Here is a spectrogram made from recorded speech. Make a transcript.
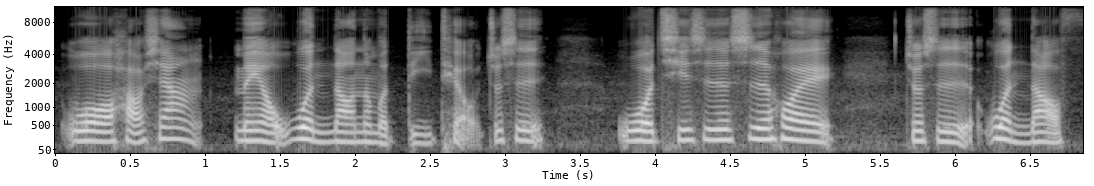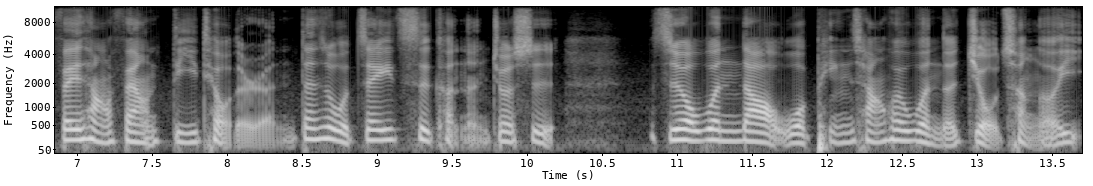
我好像没有问到那么 detail，就是我其实是会就是问到非常非常 detail 的人，但是我这一次可能就是。只有问到我平常会问的九成而已，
